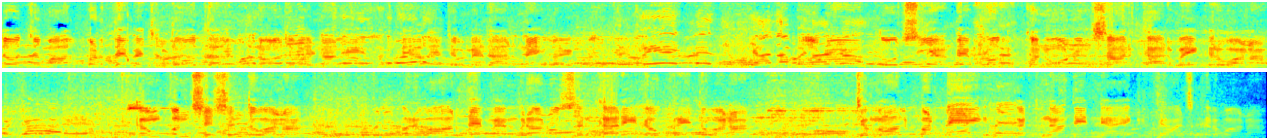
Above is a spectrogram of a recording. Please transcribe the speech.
ਜੋ ਜਮਾਲਪੁਰ ਦੇ ਵਿੱਚ ਦੋ ਦਲਿਤ ਨੌਜਵਾਨਾਂ ਦੀ ਹੱਤਿਆ ਦੇ ਜ਼ਿੰਮੇਦਾਰ ਨੇ। ਉਹਨਾਂ ਦੋਸ਼ੀਆਂ ਦੇ ਵਿਰੁੱਧ ਕਾਨੂੰਨ ਅਨੁਸਾਰ ਕਾਰਵਾਈ ਕਰਵਾਉਣਾ ਕੰਪਨਸੇਸ਼ਨ ਦਿਵਾਉਣਾ, ਪਰਿਵਾਰ ਦੇ ਮੈਂਬਰਾਂ ਨੂੰ ਸਰਕਾਰੀ ਨੌਕਰੀ ਦਿਵਾਉਣਾ, ਜਮਾਲਪੁਰ ਦੀ ਘਟਨਾ ਦੀ ਨਿਆਇਕ ਜਾਂਚ ਕਰਵਾਉਣਾ।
